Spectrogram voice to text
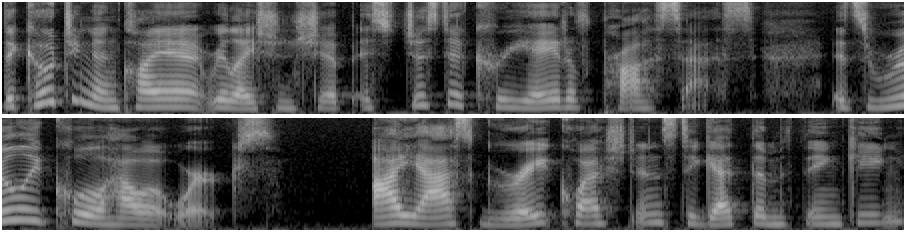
The coaching and client relationship is just a creative process. It's really cool how it works. I ask great questions to get them thinking,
